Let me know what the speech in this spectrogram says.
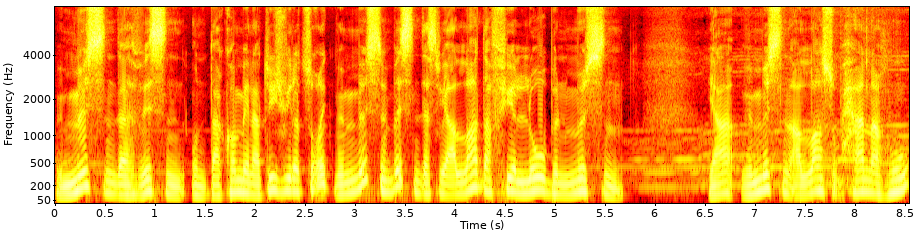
Wir müssen das wissen und da kommen wir natürlich wieder zurück. Wir müssen wissen, dass wir Allah dafür loben müssen. Ja, wir müssen Allah subhanahu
